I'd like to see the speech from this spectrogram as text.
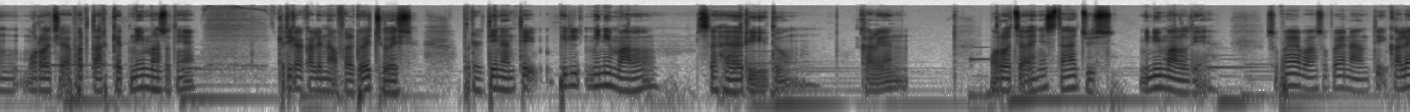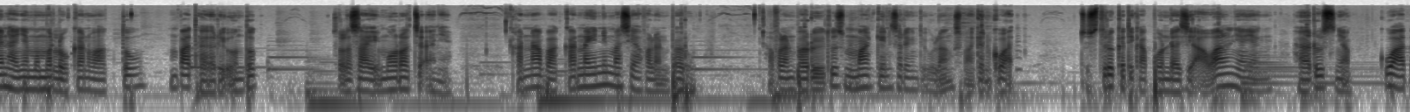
murojaah bertarget nih maksudnya ketika kalian hafal dua juz berarti nanti minimal sehari itu kalian murojaahnya setengah juz minimal dia. Supaya apa? Supaya nanti kalian hanya memerlukan waktu empat hari untuk selesai murojaahnya. Karena apa? Karena ini masih hafalan baru. Hafalan baru itu semakin sering diulang semakin kuat. Justru ketika pondasi awalnya yang harusnya kuat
